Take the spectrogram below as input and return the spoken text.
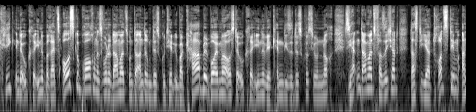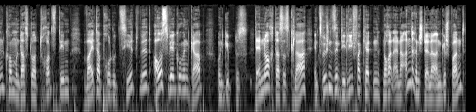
Krieg in der Ukraine bereits ausgebrochen. Es wurde damals unter anderem diskutiert über Kabelbäume aus der Ukraine. Wir kennen diese Diskussion noch. Sie hatten damals versichert, dass die ja trotzdem ankommen und dass dort trotzdem weiter produziert wird. Auswirkungen gab und gibt es. Dennoch, das ist klar, inzwischen sind die Lieferketten noch an einer anderen Stelle angespannt.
